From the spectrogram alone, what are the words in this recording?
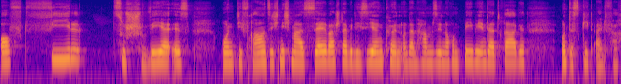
oft viel zu schwer ist und die Frauen sich nicht mal selber stabilisieren können und dann haben sie noch ein Baby in der Trage und es geht einfach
